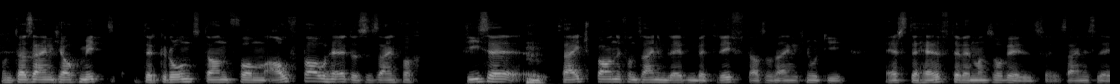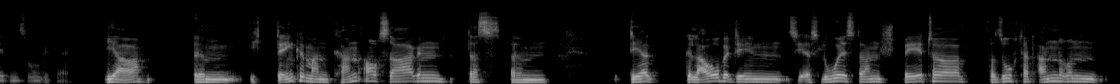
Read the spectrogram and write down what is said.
Und das eigentlich auch mit der Grund dann vom Aufbau her, dass es einfach diese hm. Zeitspanne von seinem Leben betrifft, also eigentlich nur die erste Hälfte, wenn man so will, seines Lebens ungefähr. Ja, ähm, ich denke, man kann auch sagen, dass ähm, der Glaube, den C.S. Lewis dann später versucht hat, anderen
